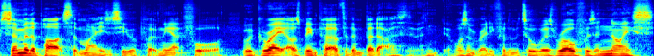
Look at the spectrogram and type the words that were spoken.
some of the parts that my agency were putting me up for were great. I was being put up for them, but I was- I wasn't ready for them at all. Whereas Rolf was a nice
